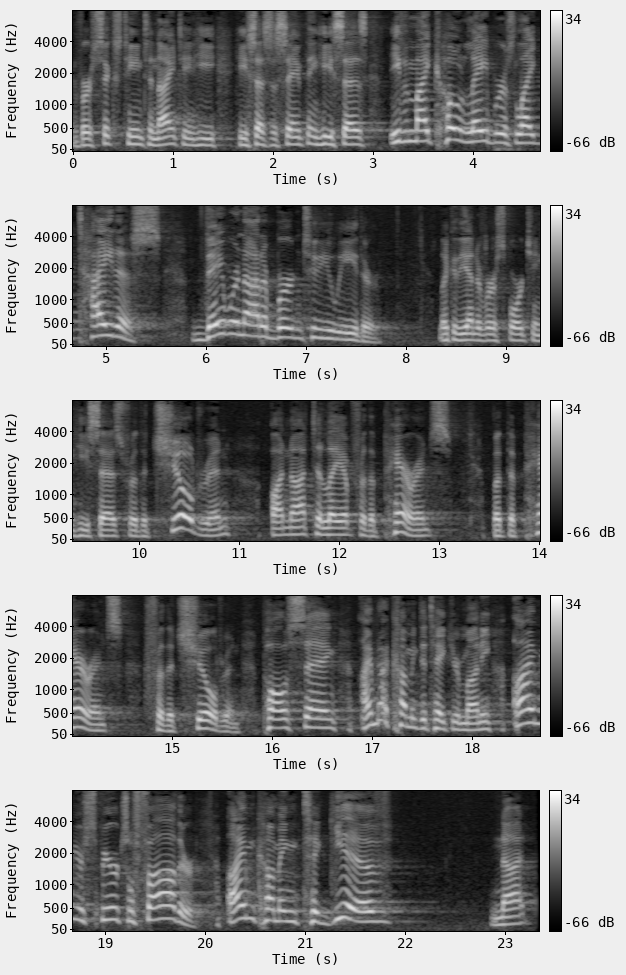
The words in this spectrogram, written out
In verse 16 to 19, he, he says the same thing. He says, Even my co laborers like Titus, they were not a burden to you either. Look at the end of verse 14. He says, For the children ought not to lay up for the parents, but the parents for the children. Paul's saying, I'm not coming to take your money. I'm your spiritual father. I'm coming to give, not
